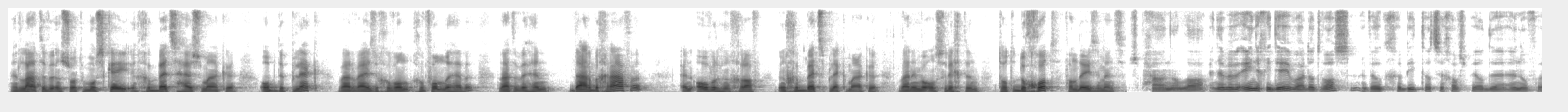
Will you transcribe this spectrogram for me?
En laten we een soort moskee, een gebedshuis maken op de plek waar wij ze gewoon gevonden hebben. Laten we hen daar begraven en over hun graf een gebedsplek maken waarin we ons richten tot de God van deze mensen. Subhanallah. En hebben we enig idee waar dat was? In welk gebied dat zich afspeelde en of uh,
